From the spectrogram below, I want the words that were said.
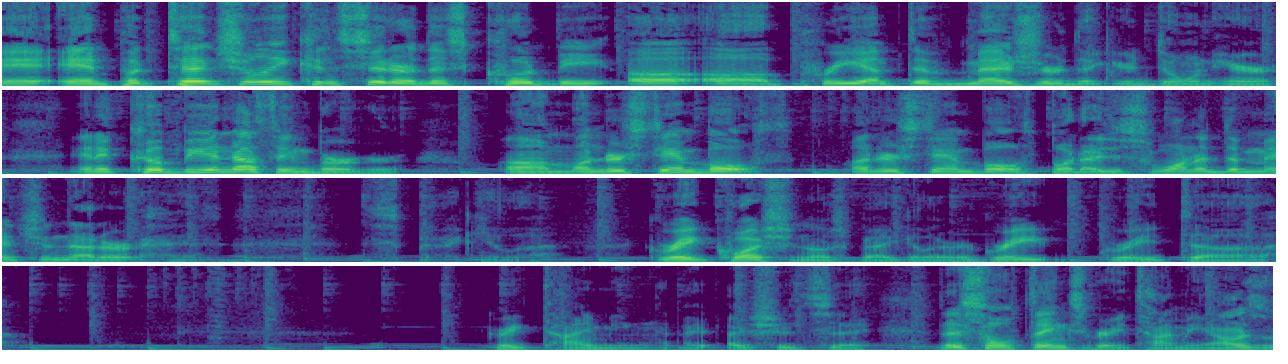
and, and, potentially consider this could be a, a, preemptive measure that you're doing here, and it could be a nothing burger. Um, understand both. Understand both, but I just wanted to mention that. Or Spacula, great question though, Spacula. Great, great. Uh, great timing, I, I, should say. This whole thing's great timing. I was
